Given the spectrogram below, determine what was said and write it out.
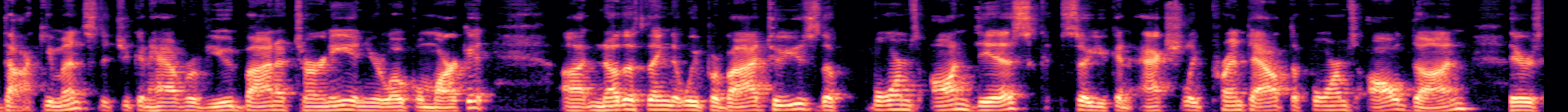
documents that you can have reviewed by an attorney in your local market. Uh, another thing that we provide to you is the forms on disk so you can actually print out the forms all done. There's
